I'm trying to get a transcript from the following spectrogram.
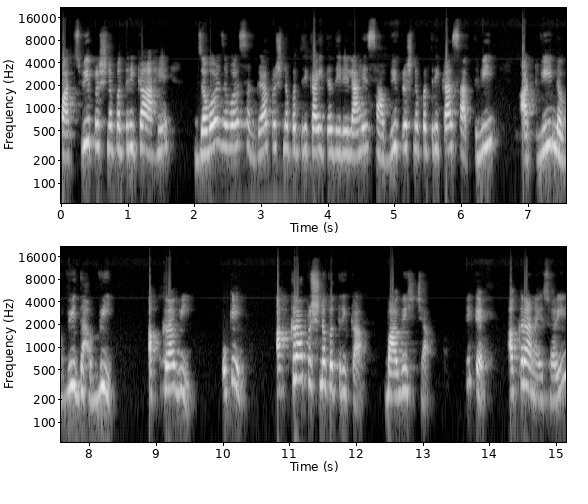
पाचवी प्रश्नपत्रिका आहे. जवळजवळ सगळ्या प्रश्नपत्रिका इथं दिलेल्या आहे सहावी प्रश्नपत्रिका सातवी आठवी नववी दहावी अकरावी ओके? अकरा प्रश्नपत्रिका बावीसच्या. ठीक आहे? अकरा नाही सॉरी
